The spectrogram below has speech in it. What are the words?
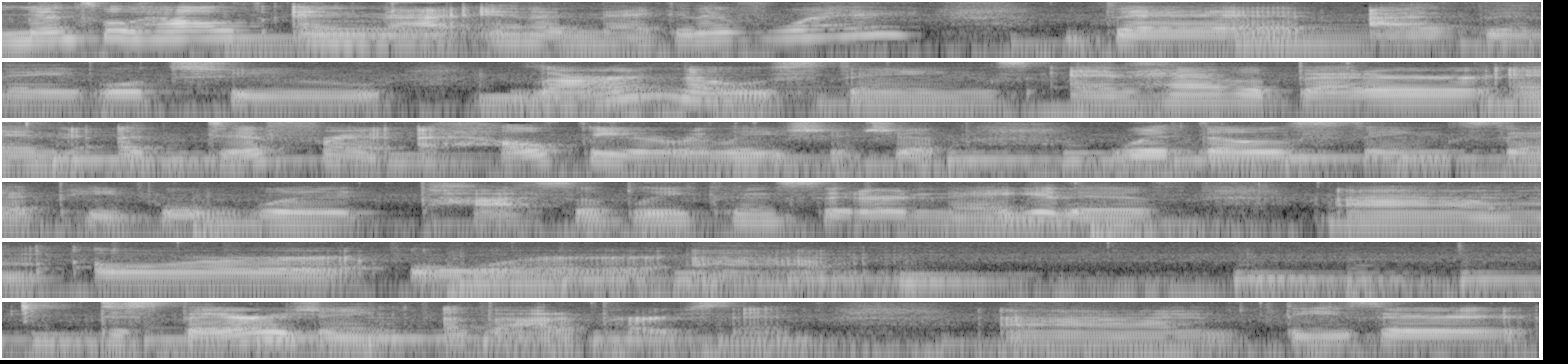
mental health and not in a negative way that I've been able to learn those things and have a better and a different, a healthier relationship with those things that people would possibly consider negative um, or or um, disparaging about a person. Um, these are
